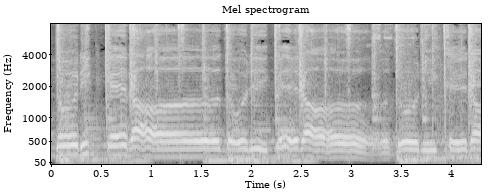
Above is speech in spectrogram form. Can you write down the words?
दोरी केरा दोरी केरा दोरी केरा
